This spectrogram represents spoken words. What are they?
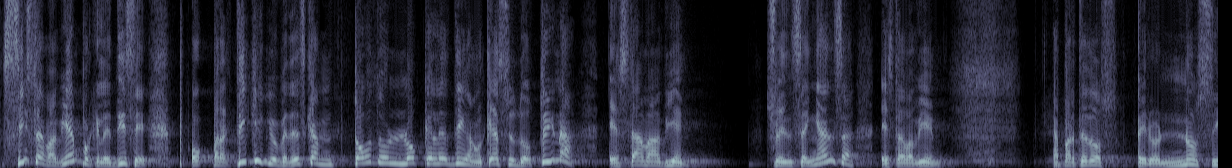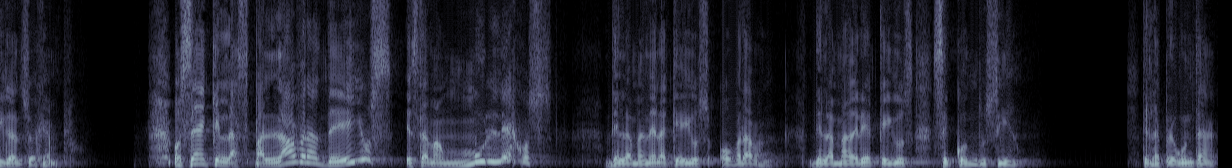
Sí. estaba bien porque les dice, practiquen y obedezcan todo lo que les digan, aunque su doctrina estaba bien, su enseñanza estaba bien. Aparte dos, pero no sigan su ejemplo. O sea que las palabras de ellos estaban muy lejos de la manera que ellos obraban de la manera que ellos se conducían. De la pregunta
